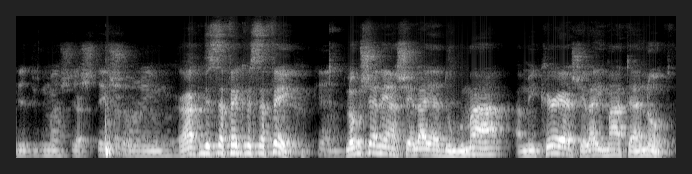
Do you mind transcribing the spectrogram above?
בדוגמה של שתי שורים. רק בספק וספק, כן. לא משנה השאלה היא הדוגמה, המקרה, השאלה היא מה הטענות,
